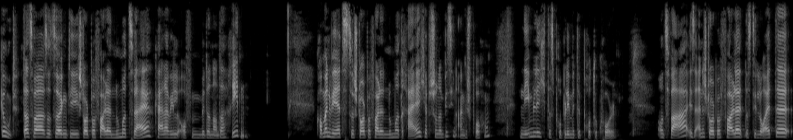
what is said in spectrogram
Gut, das war sozusagen die Stolperfalle Nummer zwei. Keiner will offen miteinander reden. Kommen wir jetzt zur Stolperfalle Nummer drei. Ich habe es schon ein bisschen angesprochen, nämlich das Problem mit dem Protokoll. Und zwar ist eine Stolperfalle, dass die Leute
